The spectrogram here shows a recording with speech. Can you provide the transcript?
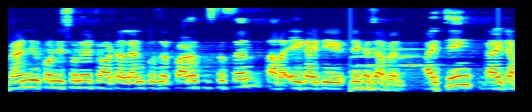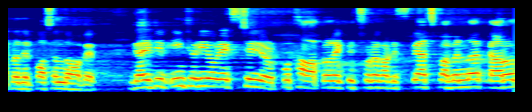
ব্র্যান্ড নিউ কন্ডিশনে টয়োটা ল্যান্ড ক্রুজার প্রাডো খুঁজতেছেন, তারা এই গাড়িটি দেখে যাবেন। আই থিঙ্ক গাড়িটি আপনাদের পছন্দ হবে। গাড়িটির ইন্টেরিয়র এক্সটেরিয়র কোথাও আপনারা একটু ছোটখাটো স্ক্র্যাচ পাবেন না, কারণ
